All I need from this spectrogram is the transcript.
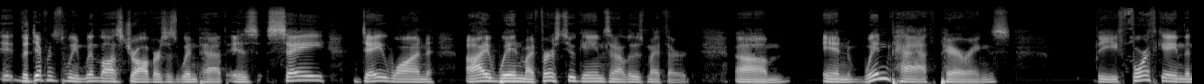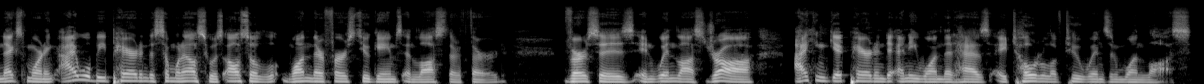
it, the difference between win loss draw versus win path is say day one I win my first two games and I lose my third. Um, in win path pairings, the fourth game the next morning, I will be paired into someone else who has also won their first two games and lost their third. Versus in win loss draw, I can get paired into anyone that has a total of two wins and one loss.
